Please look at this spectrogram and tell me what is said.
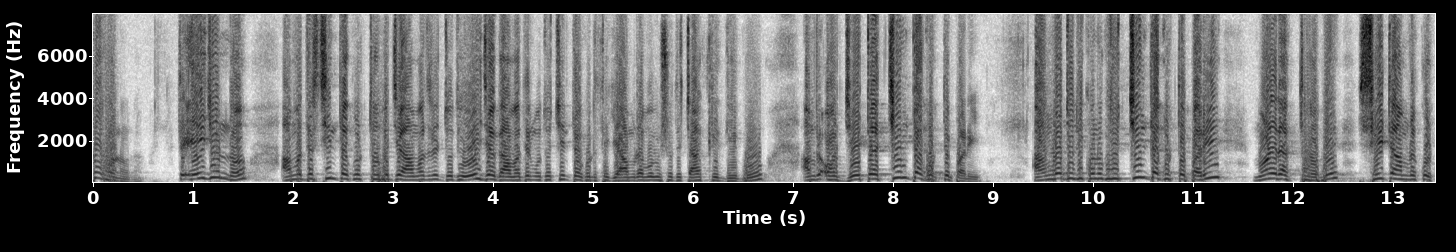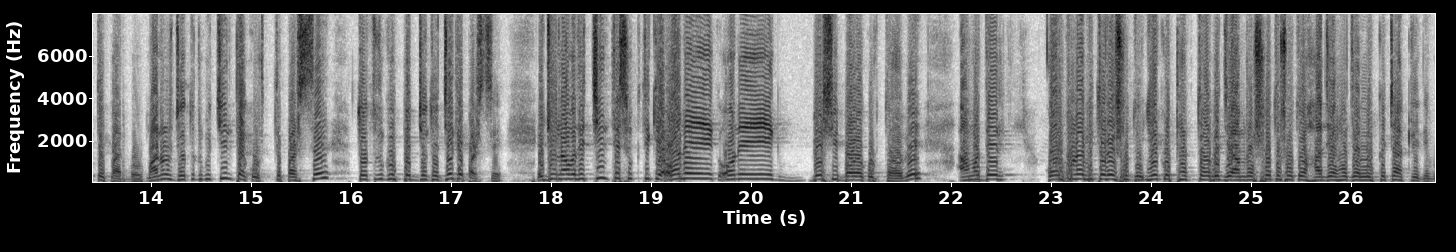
কখনো না। তো এই জন্য আমাদের চিন্তা করতে হবে যে আমাদের যদি ওই জায়গা আমাদের মতো চিন্তা করে থাকি, আমরা ভবিষ্যতে চাকরি দেব, আমরা যেটা চিন্তা করতে পারি, আমরা যদি কোনো কিছু চিন্তা করতে পারি, মনে রাখতে হবে সেটা আমরা করতে পারব। মানুষ যতটুকু চিন্তা করতে পারছে, ততটুকু পর্যন্ত যেতে পারছে। এই জন্য আমাদের চিন্তা শক্তিকে অনেক অনেক বেশি বড় করতে হবে। আমাদের কল্পনার ভিতরে শুধু ইয়ে করে থাকতে হবে যে আমরা শত শত হাজার হাজার লোককে চাকরি দেব।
